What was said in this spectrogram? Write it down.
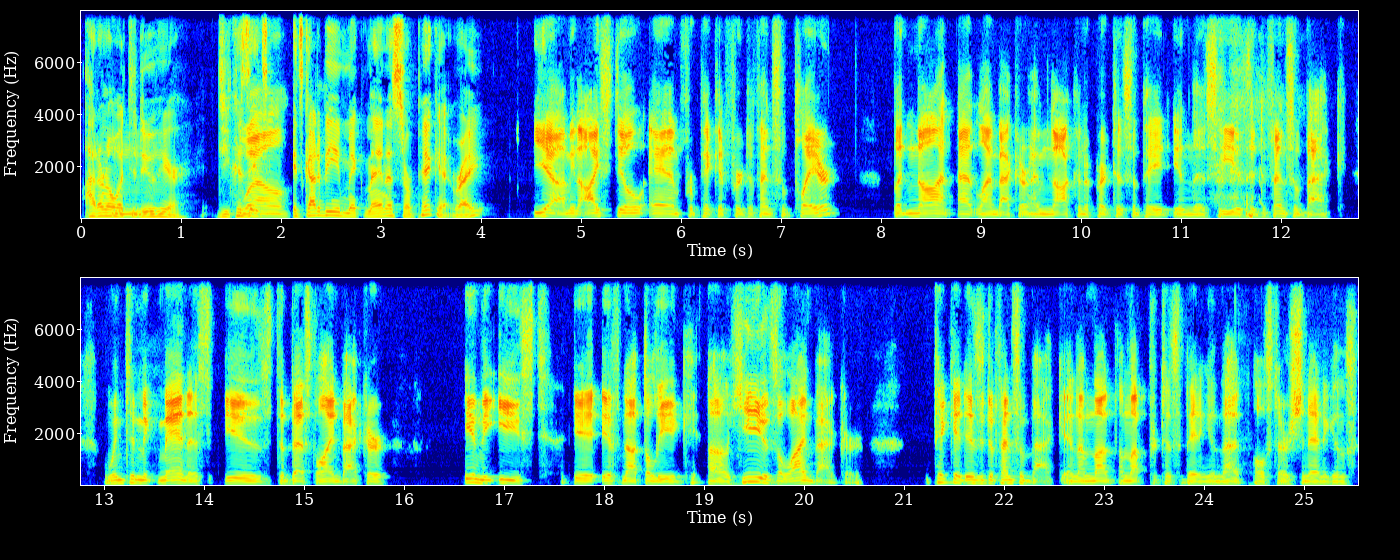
I don't know what to do hmm. here because well, it's, it's got to be McManus or Pickett, right? Yeah, I mean, I still am for Pickett for defensive player, but not at linebacker. I'm not going to participate in this. He is a defensive back. Wynton McManus is the best linebacker in the East, if not the league. Uh, he is a linebacker. Pickett is a defensive back, and I'm not. I'm not participating in that All Star shenanigans.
